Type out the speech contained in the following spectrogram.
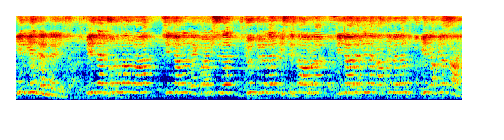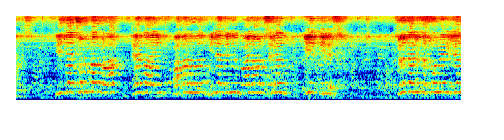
bir il derneğiyiz. Bizler Çorumlar olarak Sincan'ın ekonomisine, kültürüne, istihdamına, ticaretine katkı veren bir yapıya sahibiz. Bizler Çorumlar olarak her daim vatanını, milletinin bayrağını seven bir iliz. Sözlerimize son verirken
